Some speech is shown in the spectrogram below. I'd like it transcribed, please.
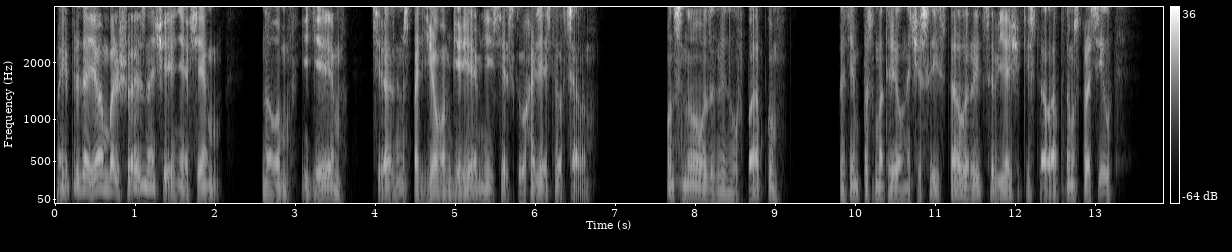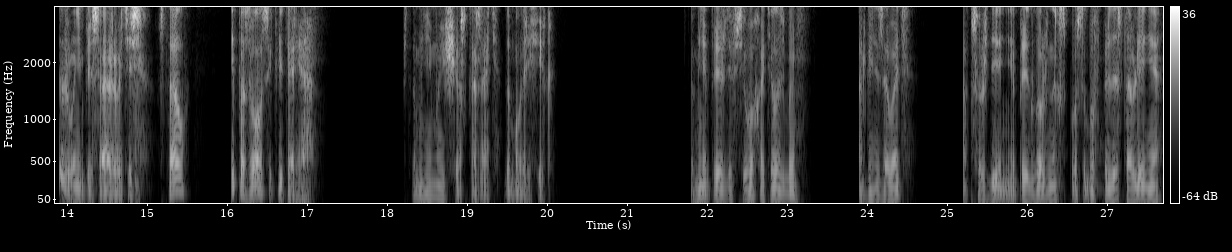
«Мы придаем большое значение всем новым идеям, связанным с подъемом деревни и сельского хозяйства в целом. Он снова заглянул в папку, затем посмотрел на часы и стал рыться в ящике стола, а потом спросил, «Что же вы не присаживайтесь?» Встал и позвал секретаря. «Что мне ему еще сказать?» — думал Рефик. «Что мне прежде всего хотелось бы организовать обсуждение предложенных способов предоставления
